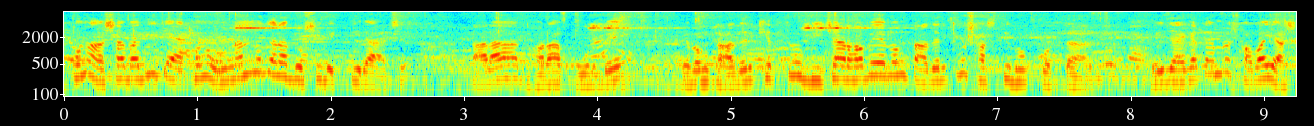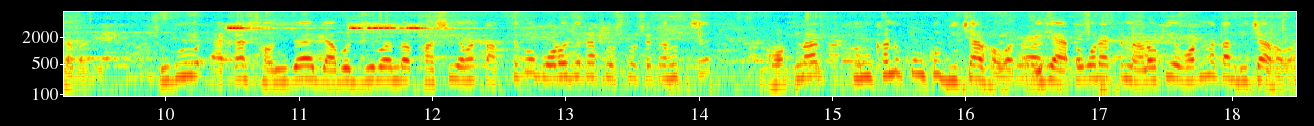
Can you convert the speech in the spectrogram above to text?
এখনও আশাবাদী যে এখন অন্যান্য যারা দোষী ব্যক্তিরা আছে, তারা ধরা পড়বে এবং তাদের ক্ষেত্রেও বিচার হবে এবং তাদেরকেও শাস্তি ভোগ করতে হবে। এই জায়গাতে আমরা সবাই আশাবাদী। শুধু একা সঞ্জয় যাবজ্জীবন বা ফাঁসি, আমার তার থেকেও বড় যেটা প্রশ্ন সেটা হচ্ছে ঘটনার পুঙ্খানুপুঙ্খ বিচার হওয়া। এই যে এত বড় একটা নারকীয় ঘটনা তার বিচার হওয়া।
